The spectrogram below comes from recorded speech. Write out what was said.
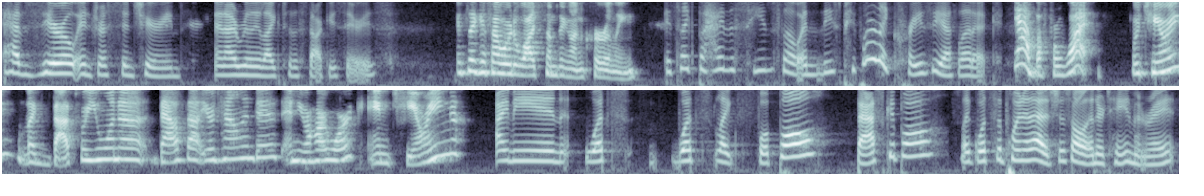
have zero interest in cheering, and I really liked the docuseries. It's like if I were to watch something on curling. It's like behind the scenes though, and these people are like crazy athletic. Yeah, but for what? For cheering? Like that's where you want to douse out your talent is and your hard work and cheering? I mean, what's what's like football, basketball? Like, what's the point of that? It's just all entertainment, right?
